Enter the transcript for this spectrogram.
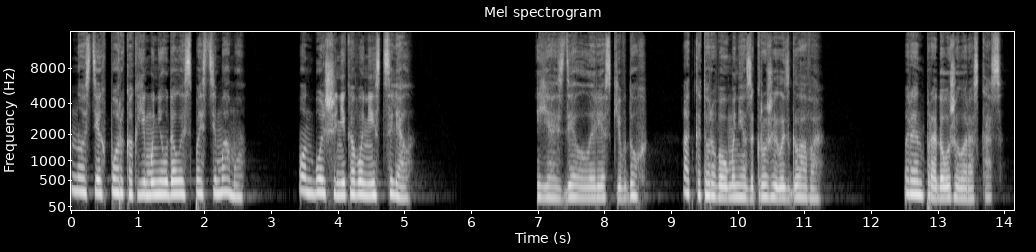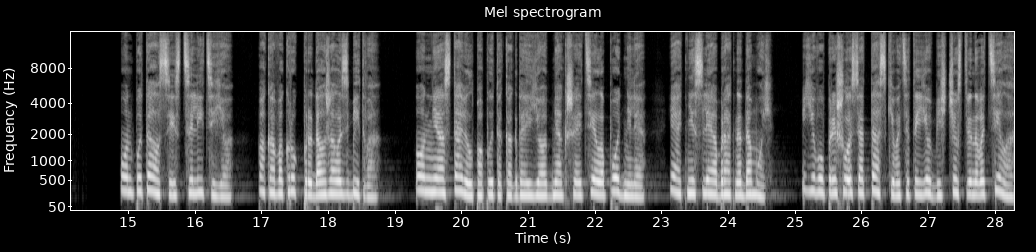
Но с тех пор, как ему не удалось спасти маму, он больше никого не исцелял. Я сделала резкий вдох, от которого у меня закружилась голова. Рен продолжила рассказ. Он пытался исцелить ее, пока вокруг продолжалась битва. Он не оставил попыток, когда ее обмякшее тело подняли и отнесли обратно домой. Его пришлось оттаскивать от ее бесчувственного тела,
